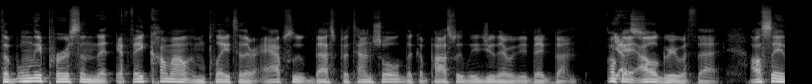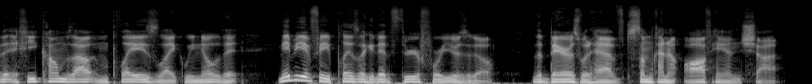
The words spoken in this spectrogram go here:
The only person that, if they come out and play to their absolute best potential, that could possibly lead you there would be Big Ben. Okay, Yes. I'll agree with that. I'll say that if he comes out and plays like we know that, maybe if he plays like he did three or four years ago, the Bears would have some kind of offhand shot.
